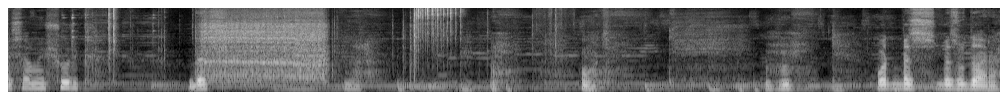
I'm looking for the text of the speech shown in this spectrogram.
Той самий шурик. Без. От. Угу. От без, без удара.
